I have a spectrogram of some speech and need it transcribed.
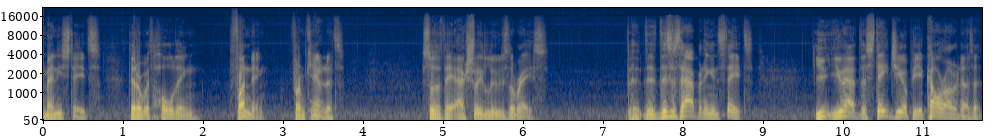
many states that are withholding funding from candidates so that they actually lose the race. Th- th- This is happening in states. You you have the state GOP. Colorado does it.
